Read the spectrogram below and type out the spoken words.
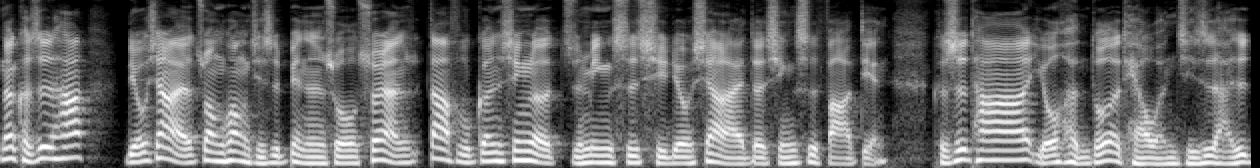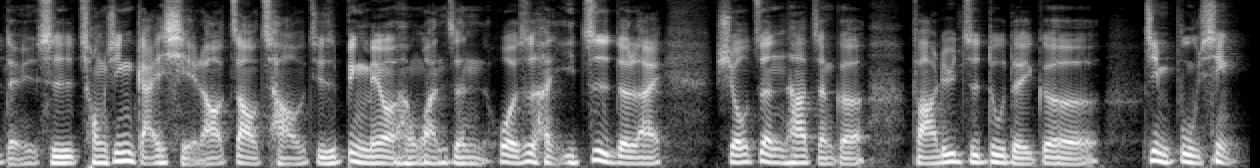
那可是他留下来的状况，其实变成说，虽然大幅更新了殖民时期留下来的刑事法典，可是它有很多的条文，其实还是等于是重新改写，然后照抄，其实并没有很完整的，或者是很一致的来修正它整个法律制度的一个进步性。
